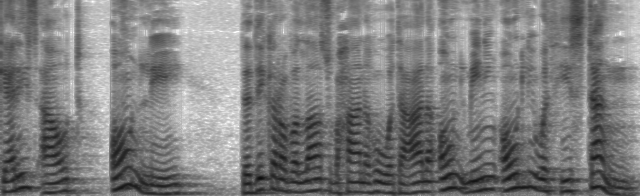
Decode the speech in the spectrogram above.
carries out only the dhikr of Allah subhanahu wa ta'ala, meaning only with his tongue,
